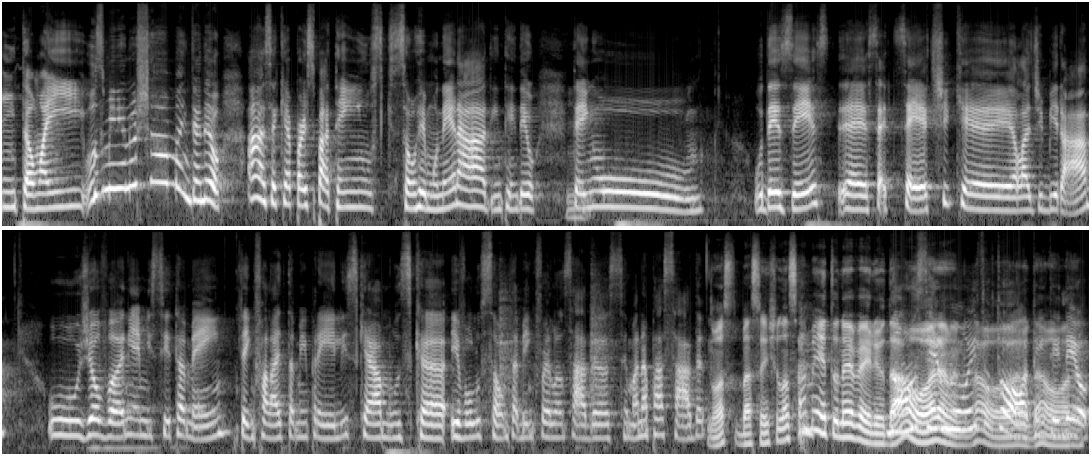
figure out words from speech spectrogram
Então aí os meninos chamam, entendeu? Ah, você quer participar? Tem os que são remunerados, entendeu? Uhum. Tem o, o DZ é, 77, que é lá de Birá. O Giovanni MC também, tem que falar também pra eles, que é a música Evolução também, que foi lançada semana passada. Nossa, bastante lançamento, né, velho? Da Nossa, hora, é mano. muito hora, top, da hora. Uhum. entendeu?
